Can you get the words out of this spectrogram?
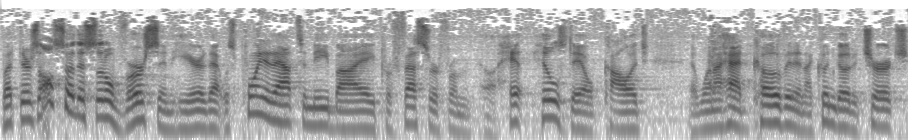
But there's also this little verse in here that was pointed out to me by a professor from uh, Hillsdale College. And when I had COVID and I couldn't go to church,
